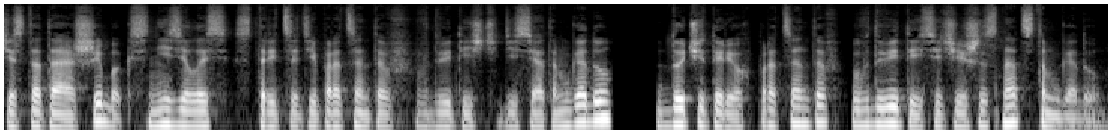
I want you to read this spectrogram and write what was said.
Частота ошибок снизилась с 30% в 2010 году до 4% в 2016 году.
